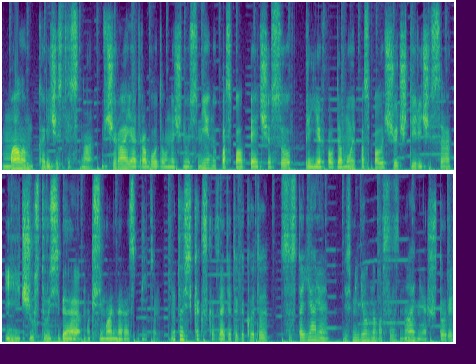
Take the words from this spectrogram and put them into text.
малом количестве сна. Вчера я отработал ночную смену, поспал 5 часов, приехал домой, поспал еще 4 часа и чувствую себя максимально разбитым. Ну то есть, как сказать, это какое-то состояние измененного сознания, что ли.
